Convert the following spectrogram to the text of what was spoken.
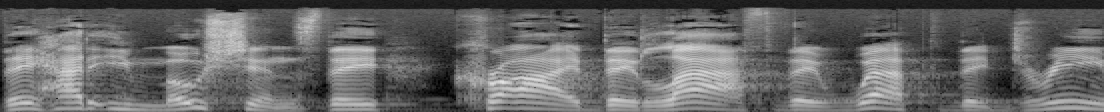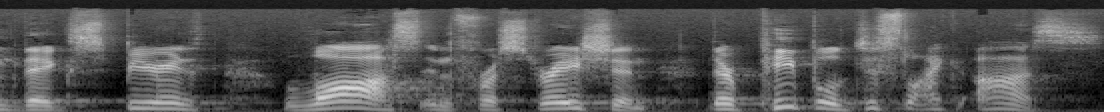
They had emotions. They cried, they laughed, they wept, they dreamed, they experienced loss and frustration. They're people just like us.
